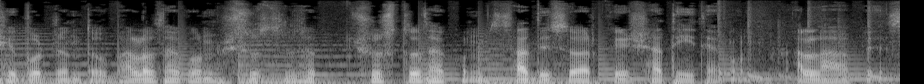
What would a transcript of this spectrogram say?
সে পর্যন্ত ভালো থাকুন, সুস্থ সুস্থ থাকুন ওয়ার্কের সাথেই থাকুন। আল্লাহ হাফেজ।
